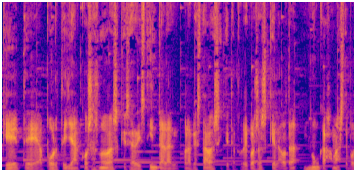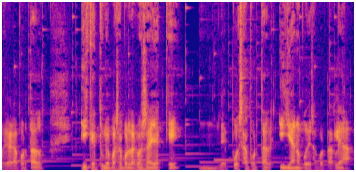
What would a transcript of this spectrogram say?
que te aporte ya cosas nuevas, que sea distinta a la que, con la que estabas y que te aporte cosas que la otra nunca jamás te podría haber aportado y que tú le puedes aportar cosas a ella que mm, le puedes aportar y ya no puedes aportarle a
